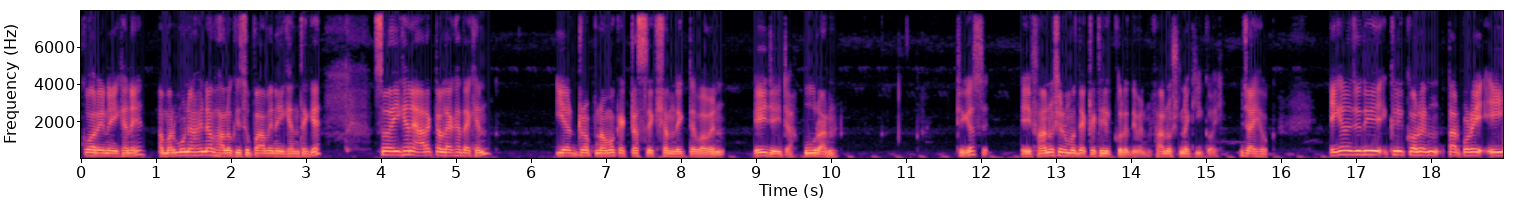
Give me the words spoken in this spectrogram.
করেন এইখানে, আমার মনে হয় না ভালো কিছু পাবেন এইখান থেকে। সো এইখানে আরেকটা লেখা দেখেন। ইয়ারড্রপ নামক একটা সেকশন দেখতে পাবেন। এই যে এইটা, উড়ান। ঠিক আছে? এই ফানুসের মধ্যে একটা ক্লিক করে দেবেন। ফানুস না কি কয়? যাই হোক। এখানে যদি ক্লিক করেন, তারপরে এই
